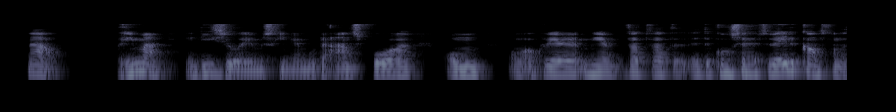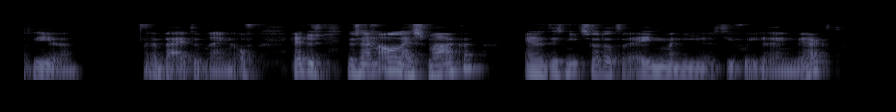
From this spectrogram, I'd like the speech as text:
Nou, prima. En die zul je misschien weer moeten aansporen om, om ook weer meer wat, wat de conceptuele kant van het leren eh, bij te brengen. Of, hè, dus er zijn allerlei smaken. En het is niet zo dat er één manier is die voor iedereen werkt.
